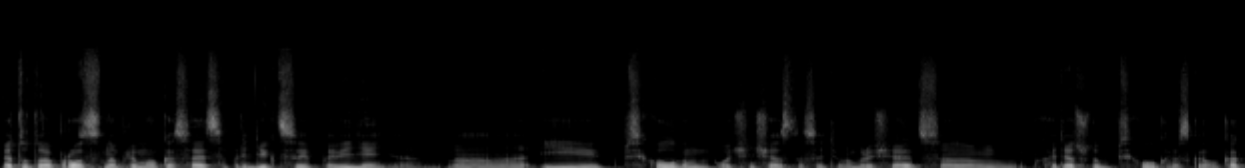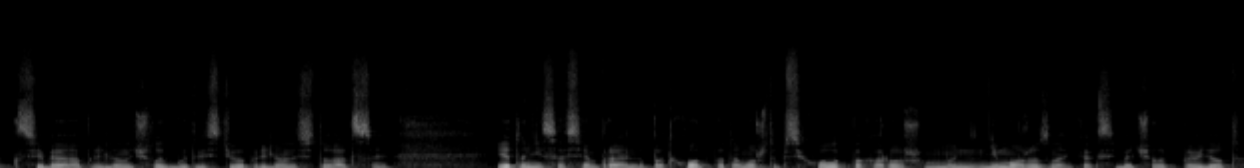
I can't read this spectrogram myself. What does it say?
Этот вопрос напрямую касается предикции поведения. А, и к психологам очень часто с этим обращаются, хотят, чтобы психолог рассказал, как себя определенный человек будет вести в определенной ситуации. И это не совсем правильный подход, потому что психолог по-хорошему ну, не может знать, как себя человек поведет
